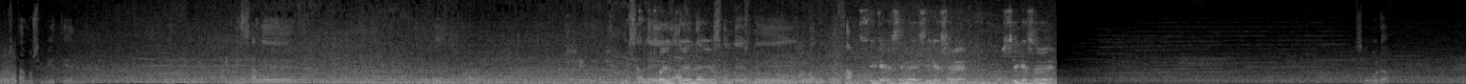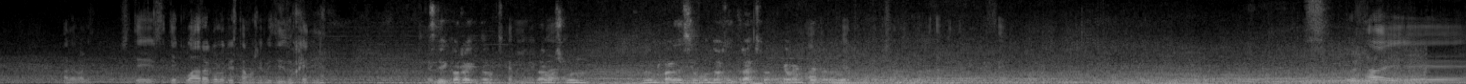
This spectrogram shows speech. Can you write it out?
no estamos emitiendo. Me sale. Me sale la ello. transmisión desde cuando empezamos. Sí que se ve, sí que se ve. Sí que se ve. Seguro. Vale, vale. Si te, cuadra con lo que estamos emitiendo, genial. Sí, correcto. Es que Vamos un, un par de segundos detrás, lógicamente, Vale, pero bien. de. Pues nada, eh,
